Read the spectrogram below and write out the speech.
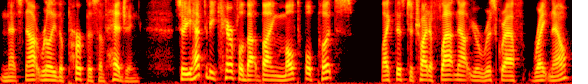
And that's not really the purpose of hedging. So you have to be careful about buying multiple puts like this to try to flatten out your risk graph right now.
